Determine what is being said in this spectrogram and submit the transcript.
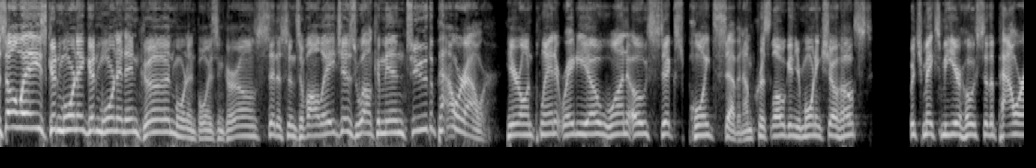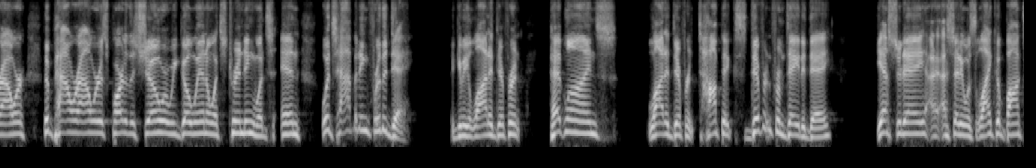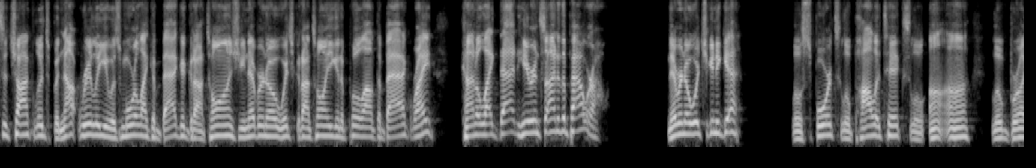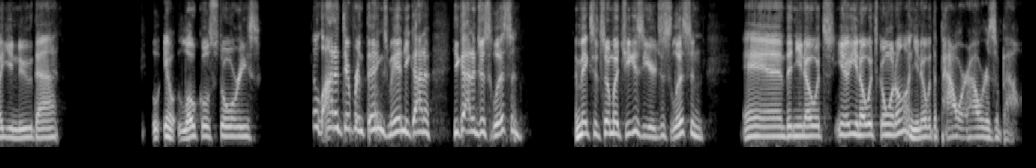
as always, good morning, good morning, and good morning, boys and girls, citizens of all ages. Welcome into the Power Hour here on Planet Radio 106.7. I'm Chris Logan, your morning show host, which makes me your host of the Power Hour. The Power Hour is part of the show where we go in on what's trending, what's and what's happening for the day. It give me a lot of different headlines, a lot of different topics, different from day to day. Yesterday, I, I, said it was like a box of chocolates, but not really. It was more like a bag of gratons. You never know which graton you're going to pull out the bag, right? Kind of like that here inside of the Power Hour. Never know what you're going to get. A little sports, a little politics, a little uh uh-uh, uh, little bruh, you knew that. You know, local stories, a lot of different things, man. You gotta, you gotta just listen. It makes it so much easier. Just listen, and then you know what's, you know, you know what's going on. You know what the Power Hour is about.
